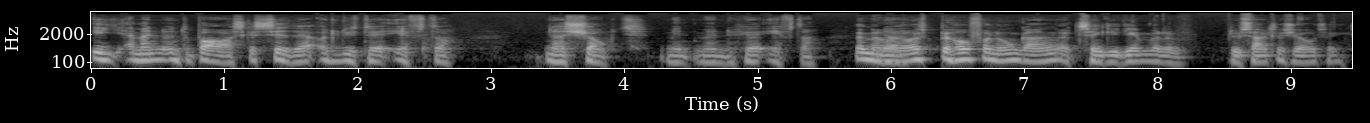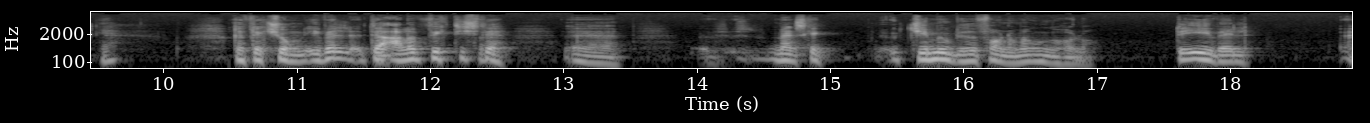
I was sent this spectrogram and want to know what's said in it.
i, at man ikke bare skal sidde og lytte efter noget sjovt, men man hører efter. Men man har også behov for nogle gange at tænke igennem, hvad der blev sagt af sjove ting. Ja. Refleksion er vel det allervigtigste, øh, man skal give mulighed for, når man underholder. Det er vel... Øh,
